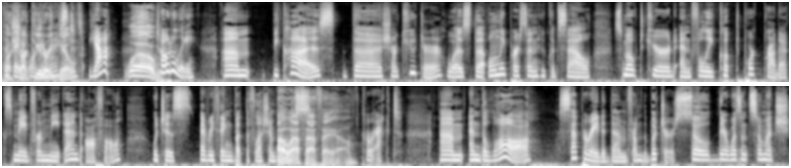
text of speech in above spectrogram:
that A they charcuterie organized. guild? Yeah, Whoa. totally. Um, because the charcuter was the only person who could sell smoked, cured, and fully cooked pork products made from meat and offal, which is everything but the flesh and O bones. F F A O. Correct. Um, and the law separated them from the butchers. So there wasn't so much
